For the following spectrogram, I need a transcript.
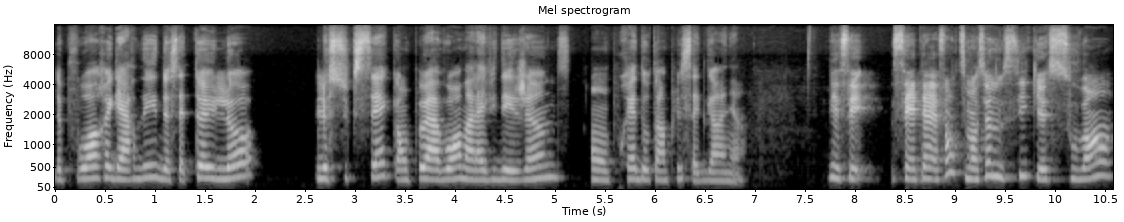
de pouvoir regarder de cet œil-là le succès qu'on peut avoir dans la vie des jeunes, on pourrait d'autant plus être gagnant. Et c'est c'est intéressant que tu mentionnes aussi que souvent,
